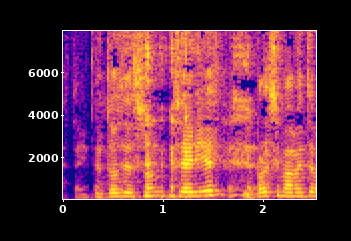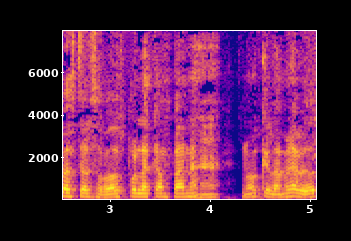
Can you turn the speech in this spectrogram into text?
está bien padre. Entonces son series y próximamente va a estar Salvados por la Campana, Ajá. ¿no? Que la mera verdad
